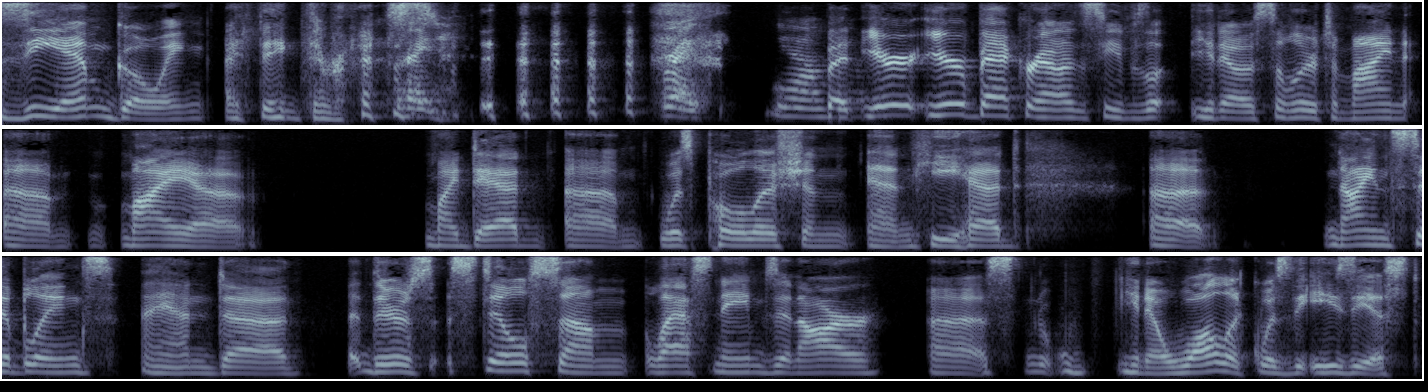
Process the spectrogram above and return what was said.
ZM going, I think the rest. Right. right. Yeah. But your your background seems you know similar to mine. Um, my uh, my dad um, was Polish and and he had uh, nine siblings and uh, there's still some last names in our uh, you know Wallach was the easiest.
